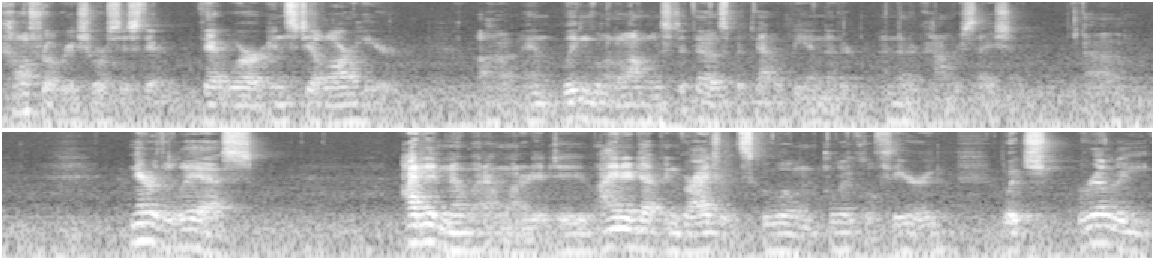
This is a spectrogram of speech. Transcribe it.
cultural resources that, that were and still are here. Uh, and we can go on a long list of those, but that would be another another conversation. Um, nevertheless, I didn't know what I wanted to do. I ended up in graduate school in political theory, which really,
